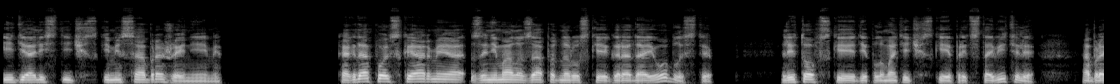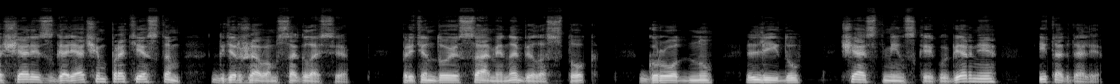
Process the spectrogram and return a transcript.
идеалистическими соображениями. Когда польская армия занимала западно-русские города и области, литовские дипломатические представители обращались с горячим протестом к державам согласия, претендуя сами на Белосток, Гродну, Лиду, часть Минской губернии и так далее.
